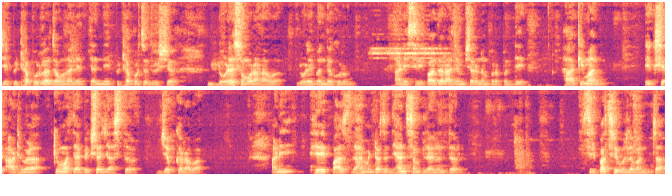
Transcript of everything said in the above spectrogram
जे पिठापूरला जाऊन आले त्यांनी पिठापूरचं दृश्य डोळ्यासमोर आणावं डोळे बंद करून. आणि श्रीपाद राजम शरणम प्रपद्ये हा किमान एकशे आठ वेळा किंवा त्यापेक्षा जास्त जप करावा. आणि हे पाच दहा मिनटाचं ध्यान संपल्यानंतर श्रीपाद श्री वल्लभांचा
